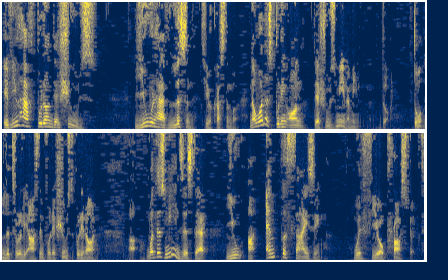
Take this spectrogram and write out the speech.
If you have put on their shoes, you would have listened to your customer. Now, what does putting on their shoes mean? I mean, don't, don't literally ask them for their shoes to put it on. Uh, what this means is that you are empathizing with your prospect.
